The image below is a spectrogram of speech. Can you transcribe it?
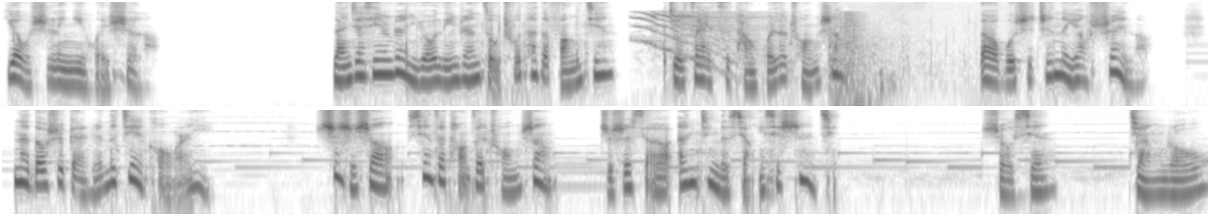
又是另一回事了。蓝嘉欣任由林然走出他的房间，就再次躺回了床上，倒不是真的要睡了，那都是感人的借口而已。事实上，现在躺在床上，只是想要安静的想一些事情。首先，蒋柔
